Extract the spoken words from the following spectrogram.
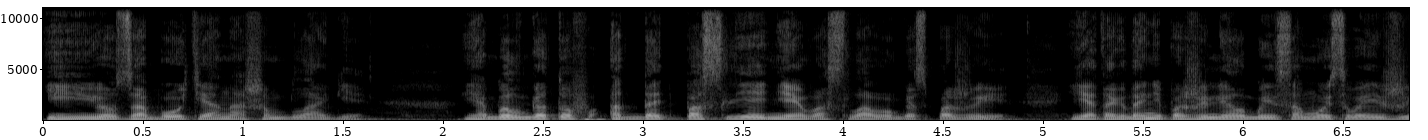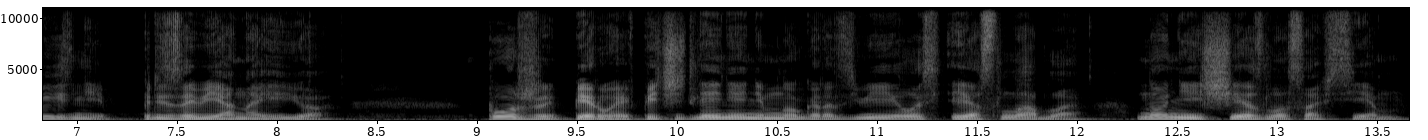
и ее заботе о нашем благе. Я был готов отдать последнее во славу госпожи. Я тогда не пожалел бы и самой своей жизни, призови она ее. Позже первое впечатление немного развеялось и ослабло, но не исчезло совсем.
